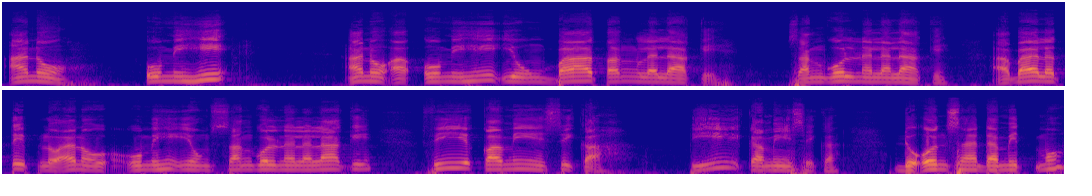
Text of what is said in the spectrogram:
Ano? Umihi. Ano? Uh, umihi yung batang lalaki. Sanggol na lalaki abalat tiplo, ano, umihi yung sanggol na lalaki, fi kamisika, fi kamisika, doon sa damit mo,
